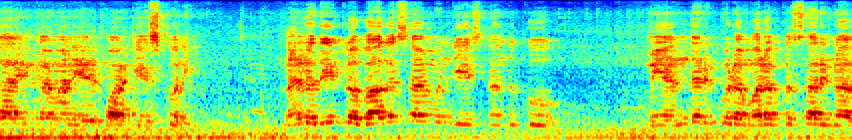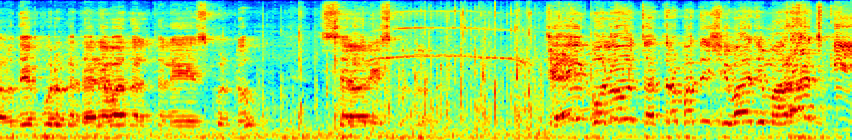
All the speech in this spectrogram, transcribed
కార్యక్రమాన్ని ఏర్పాటు చేసుకొని నన్ను దీంట్లో భాగస్వామ్యం చేసినందుకు మీ అందరికి కూడా మరొకసారి నా హృదయపూర్వక ధన్యవాదాలు తెలియజేసుకుంటూ సెలవు తీసుకుంటూ జై బోలో ఛత్రపతి శివాజీ మహారాజ్కి.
